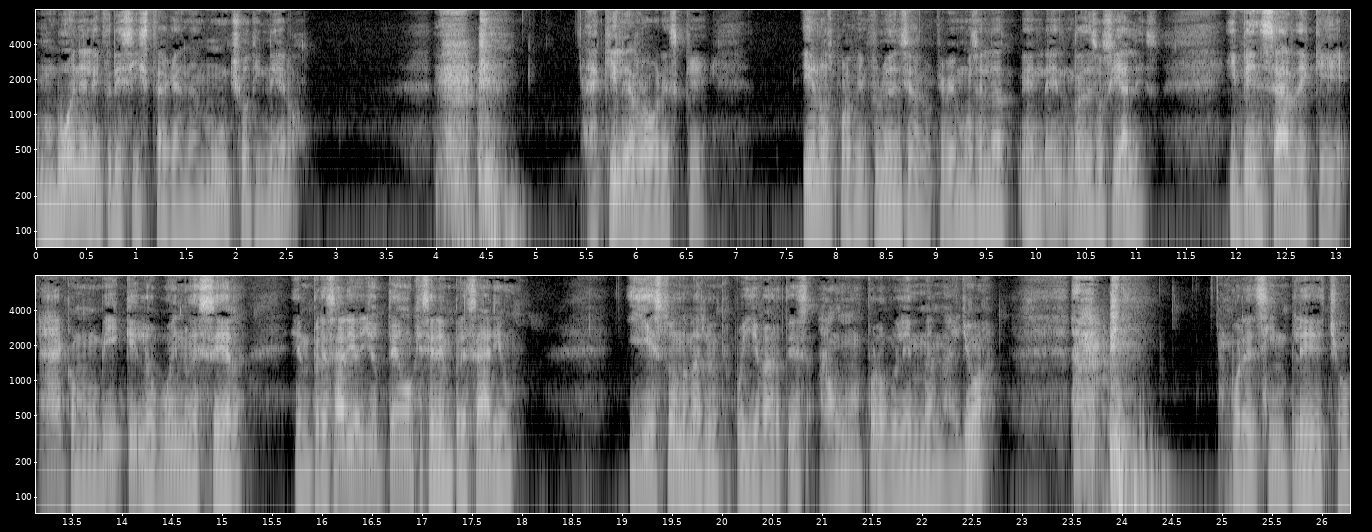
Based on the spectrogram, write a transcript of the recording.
Un buen electricista gana mucho dinero. Aquí el error es que irnos por la influencia de lo que vemos en, redes sociales y pensar de que, ah, como vi que lo bueno es ser empresario, yo tengo que ser empresario. Y esto nada más lo que puede llevarte es a un problema mayor. Por el simple hecho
